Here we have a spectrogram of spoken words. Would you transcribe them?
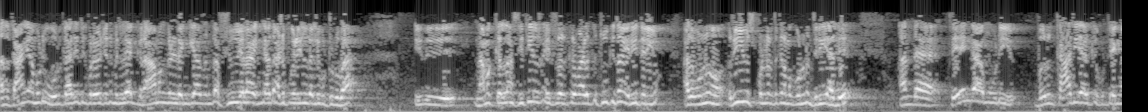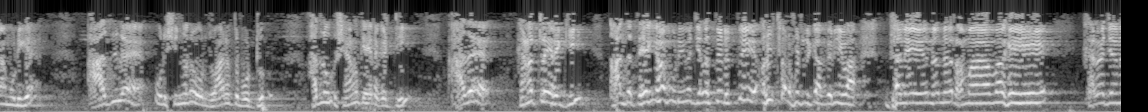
அந்த தேங்காய் மூடி ஒரு காரியத்துக்கு பிரயோஜனம் இல்லை. கிராமங்கள்ல எங்கேயாவது இருந்தா ஃபியூயலா எங்கேயாவது அடுப்புகளில் தள்ளி விட்டுடுவா. இது நமக்கெல்லாம் சிட்டி லைஃப்ல இருக்கிறவங்களுக்கு தூக்கி தான் எரிய தெரியும். அதை ஒன்றும் ரீயூஸ் பண்றதுக்கு நமக்கு ஒன்றும் தெரியாது. அந்த தேங்காய் மூடி வெறும் காரியா இருக்கக்கூடிய தேங்காய் மூடியை அதுல ஒரு சின்னதா ஒரு துவாரத்தை போட்டு அதுல ஒரு சணல் கட்டி அதை கணத்துல இறக்கி அந்த தேங்காய் மூடியில ஜலத்தெடுத்து எடுத்து அனுஷ்டானப்பட்டிருக்கா பெரியவா? தனேன ரமாமகே கலஜன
